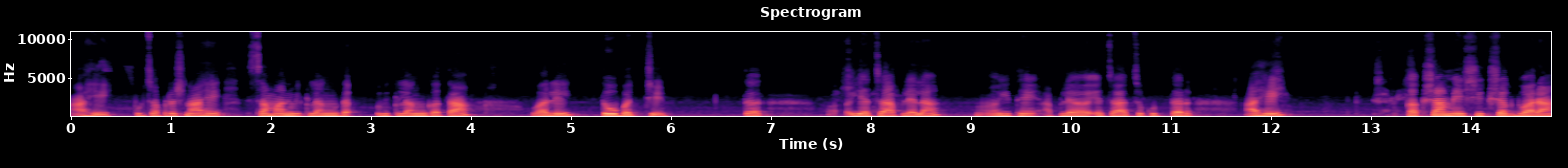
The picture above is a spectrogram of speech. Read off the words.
आहे. पुढचा प्रश्न आहे समान विकलांग विकलांगता वाले तो बच्चे. तर याचा याचं आपल्याला इथे आपल्या याचं अचूक उत्तर आहे. कक्षा में शिक्षक द्वारा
